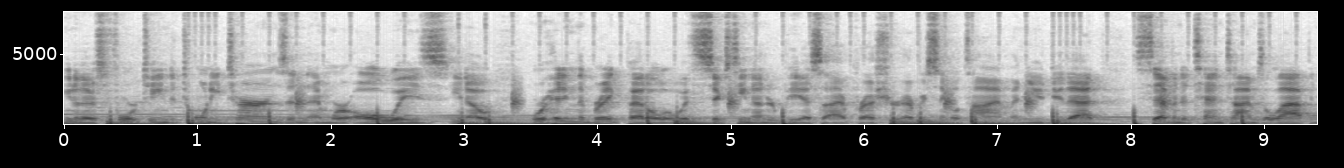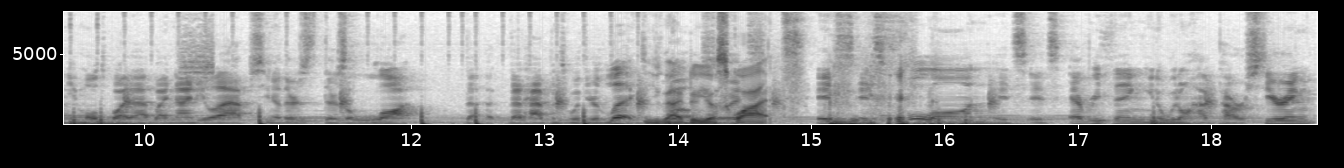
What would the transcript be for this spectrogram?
you know there's 14 to 20 turns and, and we're always you know we're hitting the brake pedal with 1600 psi pressure every single time, and you do that seven to 10 times a lap, and you multiply that by 90 laps. You know there's there's a lot that, that happens with your legs. You gotta well. do your so squats. It's, it's, it's full on. It's it's everything. You know, we don't have power steering,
